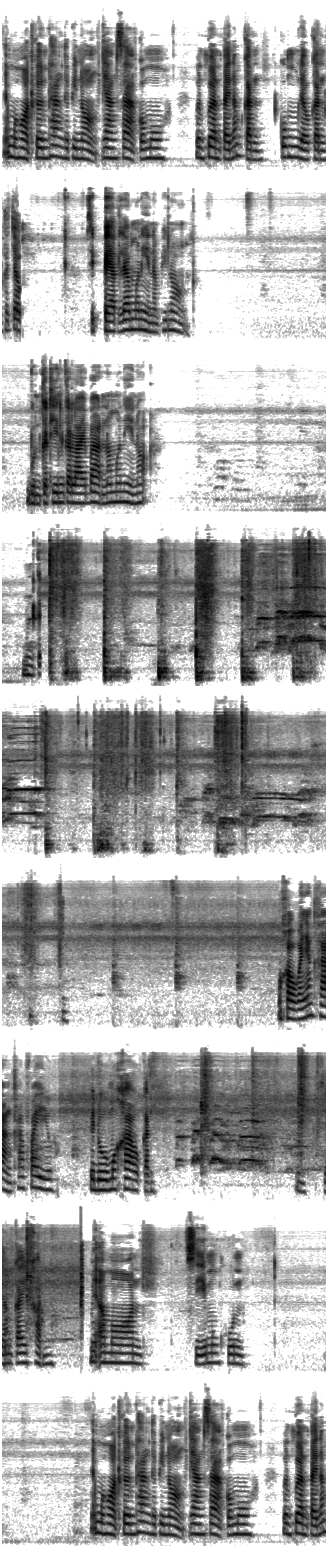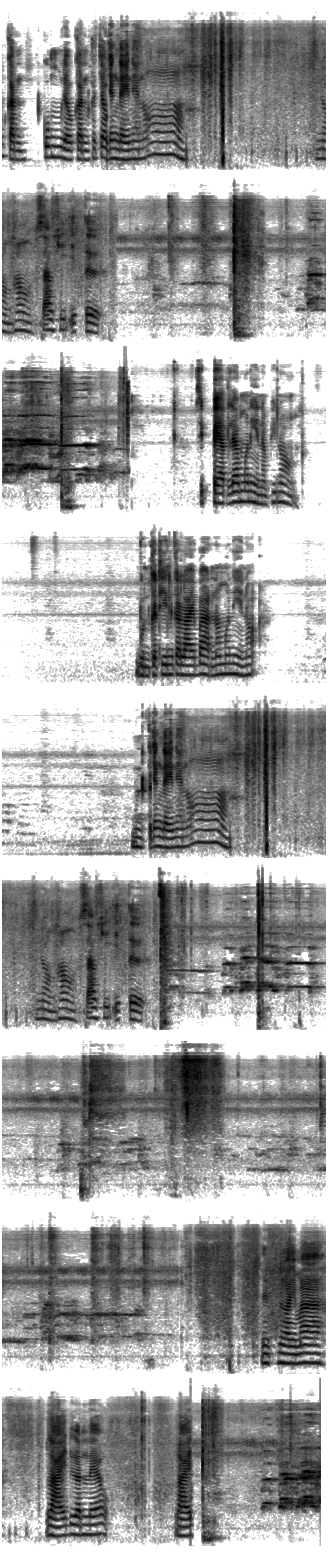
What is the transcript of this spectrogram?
ยังมาหอดเครื่องทางเด้อพี่น้องยางซากก็โมเพื่อนๆไปน้ำกันกลุ่มเดียวกันเขาเจ้าสิบแปดแล้วเมื้อนี้นะพี่น้อง บุญกระถินกระลายบ้านเนาะเมื้อนี้เนาะบุญกระ เขากันยังข้างค่าไฟอยู่ ไปดูมะข้าวกัน เสียงไก่ขันไม่อมรสีมงคุณยังมาหอดเครื่องทางเด้อพี่น้องย่างซากก็โมเพื่อนๆไปน้ำกันกลุ่มเดียวกันเขาเจ้ายังไดแน่นาะพี่น้องเฮาเศร้าขี้อิเตอร์สิบแปดแล้วเมื้อนี้นะพี่น้อง บุญกระทินกระลายบ้านเนาะเมื่อนี้เนาะบุญยังไงเนี่ยเนาะน้องเฮาเศร้าขี้อิเตอร์เหนื่อยมาหลายเดือนแล้ว หลาย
